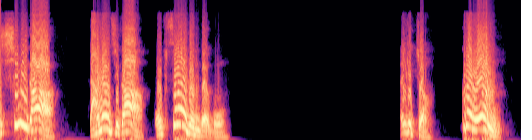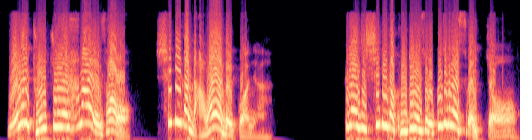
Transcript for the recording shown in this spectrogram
12가 나머지가 없어야 된다고. 알겠죠? 그러면 얘네 둘 중에 하나에서 12가 나와야 될 거 아니야. 그래야지 12가 공통인수를 끄집어낼 수가 있죠.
